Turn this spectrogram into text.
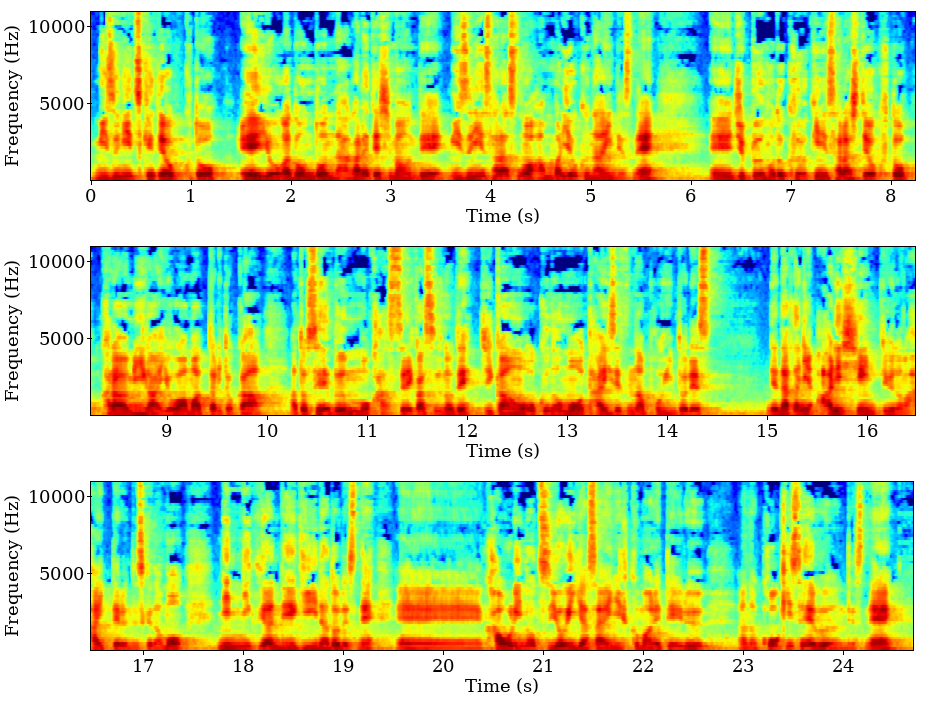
水につけておくと栄養がどんどん流れてしまうんで水にさらすのはあんまり良くないんですね、えー、10分ほど空気にさらしておくと辛みが弱まったりとかあと成分も活性化するので時間を置くのも大切なポイントです。で、中にアリシンっていうのが入ってるんですけども、ニンニクやネギなどですね、えー、香りの強い野菜に含まれている、あの、抗気成分ですね。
